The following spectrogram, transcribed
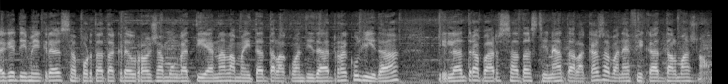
Aquest dimecres s'ha portat a Creu Roja Montgatiana la meitat de la quantitat recollida i l'altra part s'ha destinat a la Casa Benèfica del Masnou.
